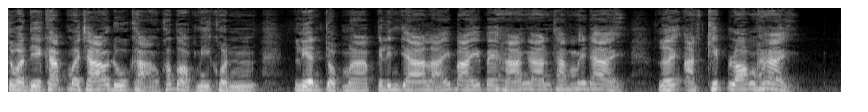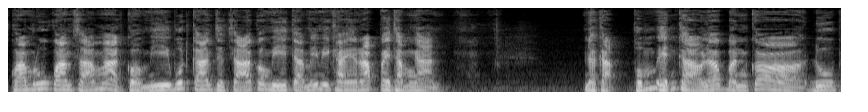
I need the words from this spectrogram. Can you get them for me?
สวัสดีครับ เมื่อเช้าดูข่าวเขาบอกมีคนเรียนจบมาปริญญาหลายใบไปหางานทำไม่ได้ เลยอัดคลิปร้องไห้ ความรู้ความสามารถก็มีวุฒิการศึกษาก็มี แต่ไม่มีใครรับไปทำงานนะครับ ผมเห็นข่าวแล้วมันก็ดูแ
